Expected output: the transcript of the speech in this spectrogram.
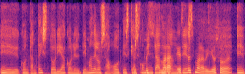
eh, con tanta historia, con el tema de los agotes que has comentado antes. Esto es maravilloso, ¿eh? ¿eh?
